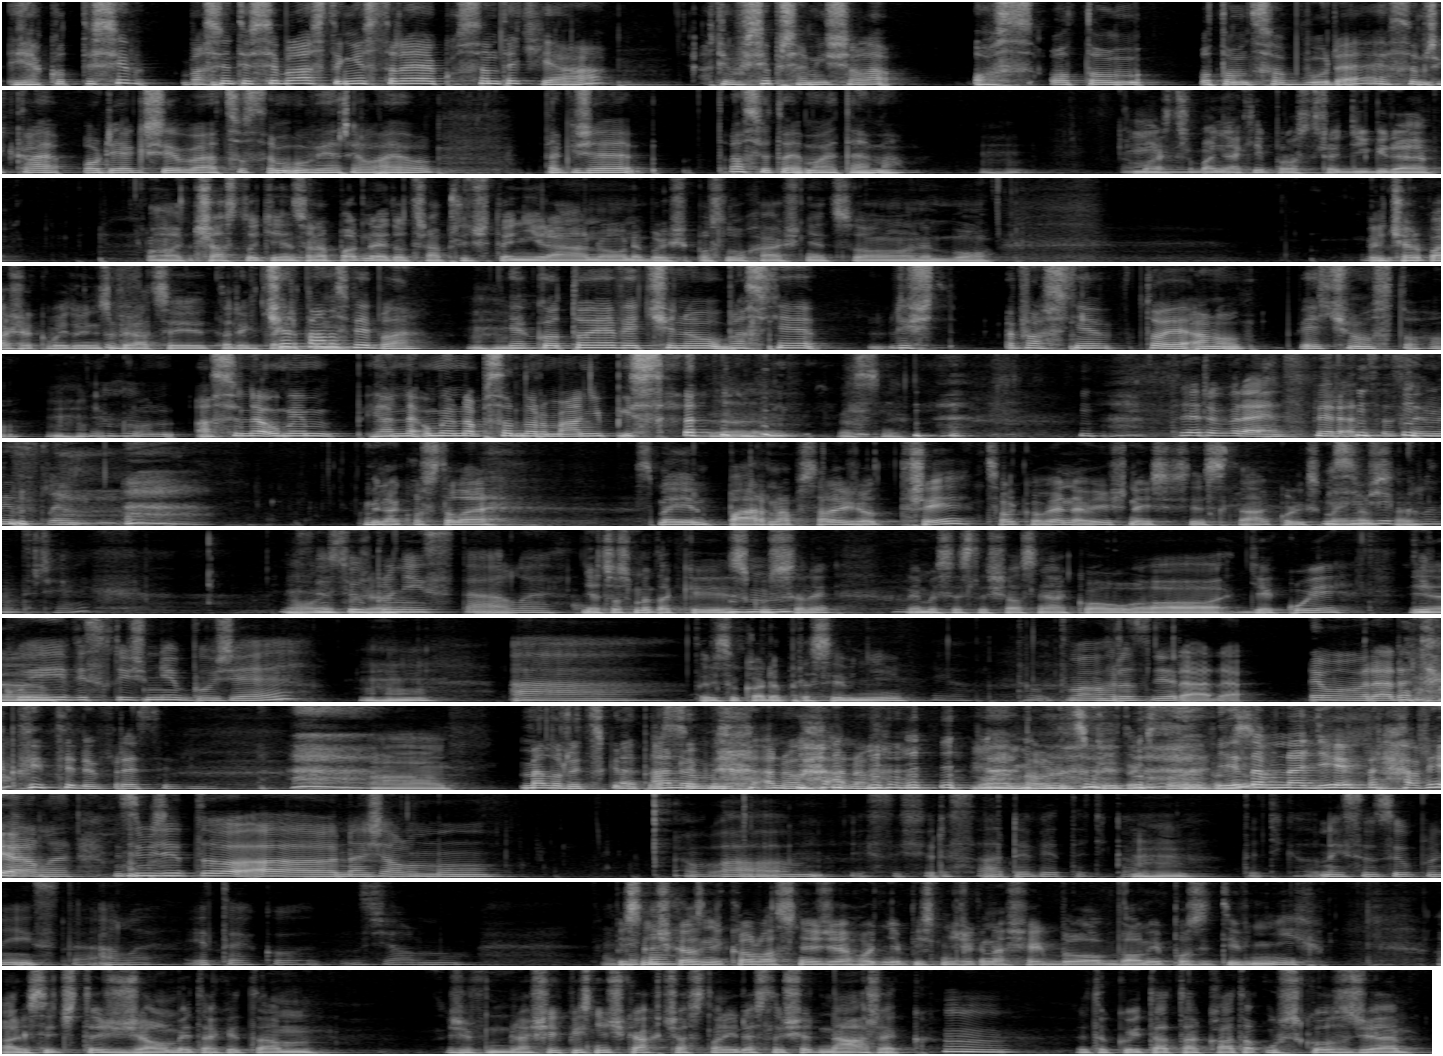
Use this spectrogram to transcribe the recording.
jako ty jsi, vlastně ty jsi byla stejně stará, jako jsem teď já, a ty už si přemýšlela o, o, tom, o tom, co bude. Já jsem říkala od jak živé, co jsem uvěřila. Jo? Takže to asi to je moje téma. Uh-huh. A máš třeba nějaký prostředí, kde často ti něco napadne? Je to třeba při čtení ráno, nebo když posloucháš něco, nebo kde čerpáš jakoby tu inspiraci? Tady, tady Čerpám tomu? z Bible. Uh-huh. Jako to je většinou vlastně, když Vlastně to je, ano, většinou z toho. Mm-hmm. Jako, asi neumím, já neumím napsat normální píseň. Ne, jasně. to je dobrá inspirace, si myslím. My na kostele jsme jen pár napsali, že jo? Tři celkově, nevíš, nejsi si jistá, kolik jsme Myslím, jich napsali? že kolem třech. No, jsem si úplně jistá, ale... Něco jsme taky mm-hmm. zkusili. Nevím, jestli slyšel s nějakou uh, děkuji. Děkuji, je... vyslyš mě Bože. Mm-hmm. A... To je vysoká depresivní. Jo. To, to mám hrozně ráda. Já mám ráda takový ty depresivní. A... Melodicky depresivní. Ano, ano, ano. No je melodicky, tak to je Je tam naděje právě, ale myslím, že to uh, na žalmu uh, jestli 69 teďka, mm-hmm. teďka, nejsem si úplně jistá, ale je to jako z žalmu. Písnička vznikla vlastně, že hodně písniček našich bylo velmi pozitivních, a když si čteš žalmy, tak je tam, že v našich písničkách často nejde slyšet nářek. Mm. Je takový ta, taková ta úzkost, že,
